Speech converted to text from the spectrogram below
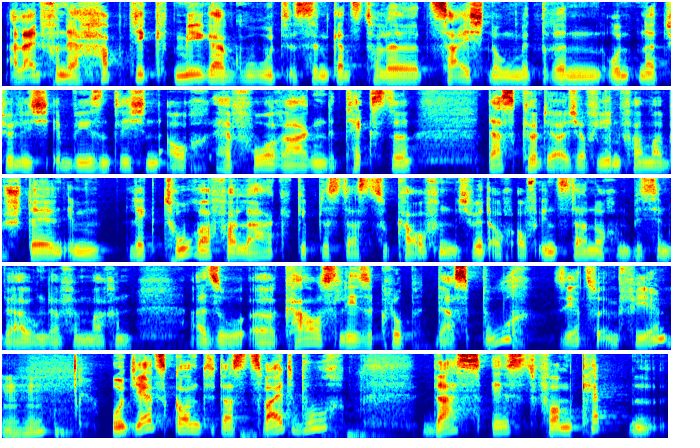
allein von der Haptik mega gut. Es sind ganz tolle Zeichnungen mit drin und natürlich im Wesentlichen auch hervorragende Texte. Das könnt ihr euch auf jeden Fall mal bestellen. Im Lektora Verlag gibt es das zu kaufen. Ich werde auch auf Insta noch ein bisschen Werbung dafür machen. Also äh, Chaos Leseclub, das Buch, sehr zu empfehlen. Und jetzt kommt das zweite Buch. Das ist vom Captain.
